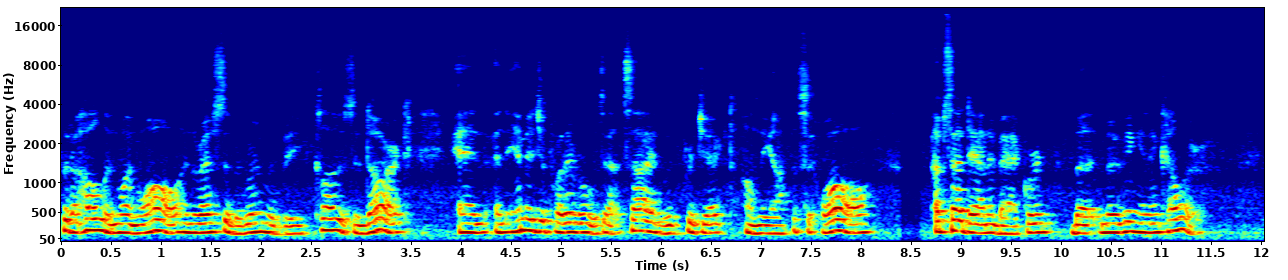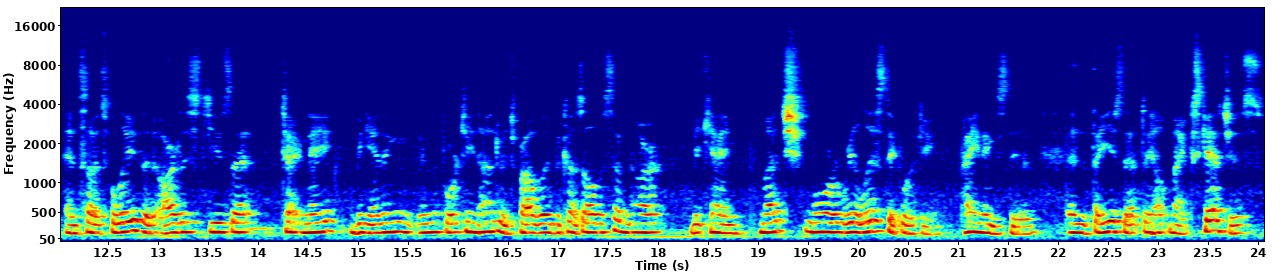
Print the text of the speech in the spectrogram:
put a hole in one wall and the rest of the room would be closed and dark and an image of whatever was outside would project on the opposite wall, upside down and backward, but moving and in color. And so it's believed that artists used that technique beginning in the 1400s, probably because all of a sudden art became much more realistic looking. Paintings did, and that they used that to help make sketches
